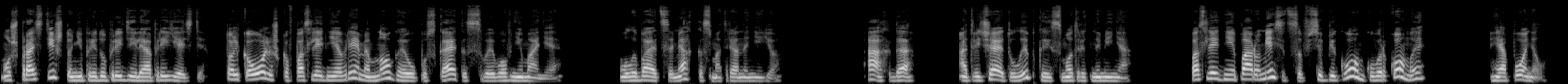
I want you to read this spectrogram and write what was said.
Уж прости, что не предупредили о приезде. Только Олюшка в последнее время многое упускает из своего внимания. Улыбается мягко, смотря на нее. Ах, да, отвечает улыбкой и смотрит на меня. Последние пару месяцев все бегом, кувырком и я понял,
